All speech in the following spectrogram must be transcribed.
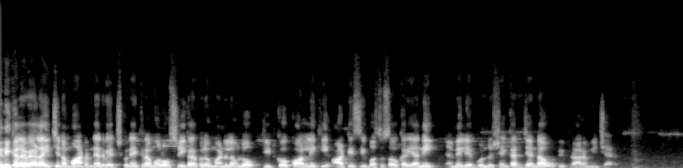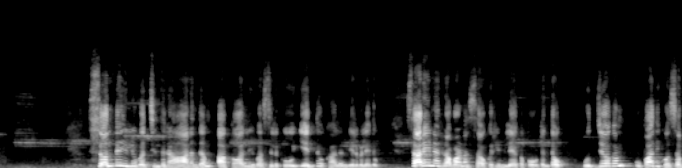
ఎన్నికల వేళ ఇచ్చిన మాట నెరవేర్చుకునే క్రమంలో శ్రీకాకుళం మండలంలో టిట్కో కాలనీకి ఆర్టీసీ బస్సు సౌకర్యాన్ని ఎమ్మెల్యే గుండు శంకర్ జెండా ఊపి ప్రారంభించారు సొంత ఇల్లు వచ్చిందన్న ఆనందం ఆ కాలనీ వాసులకు ఎంతో కాలం నిలవలేదు సరైన రవాణా సౌకర్యం లేకపోవడంతో ఉద్యోగం ఉపాధి కోసం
